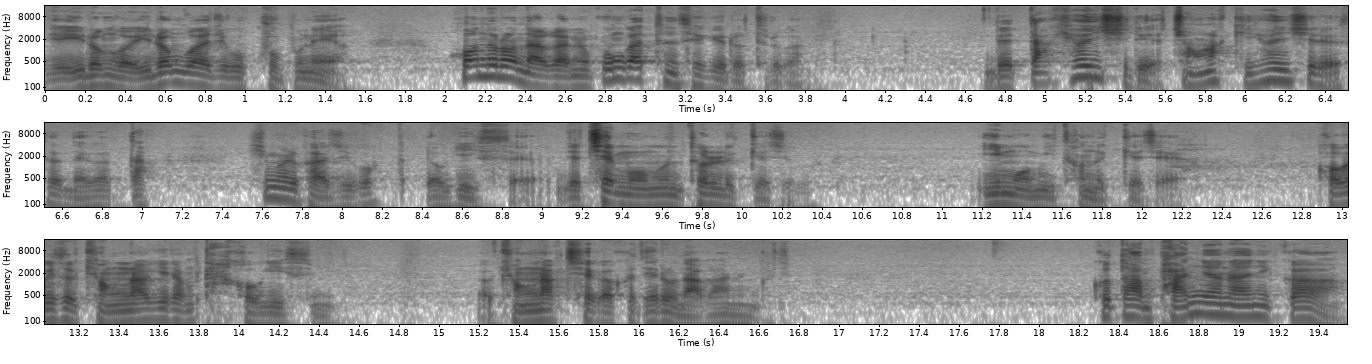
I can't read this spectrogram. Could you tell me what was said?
이런 거 이런 거 가지고 구분해요. 혼으로 나가면 꿈 같은 세계로 들어갑니다. 근데 딱 현실이에요. 정확히 현실에서 내가 딱 힘을 가지고 여기 있어요. 이제 제 몸은 덜 느껴지고 이 몸이 더 느껴져요. 거기서 경락이랑 다 거기 있습니다. 경락체가 그대로 나가는 거죠. 그것도 한 반년 하니까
